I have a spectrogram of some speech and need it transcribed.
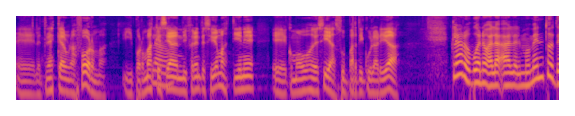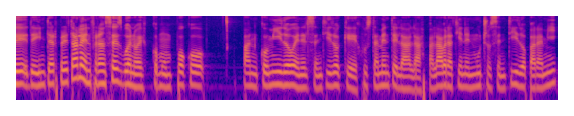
le tenés que dar una forma? Y por más que sea en diferentes idiomas, tiene, eh, como vos decías, su particularidad. Claro, bueno, al, momento de, interpretarla en francés, bueno, es como un poco pan comido en el sentido que justamente las palabras tienen mucho sentido para mí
